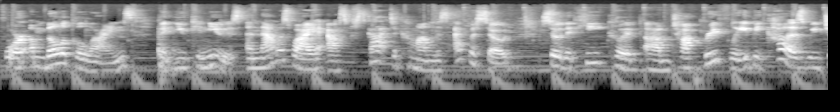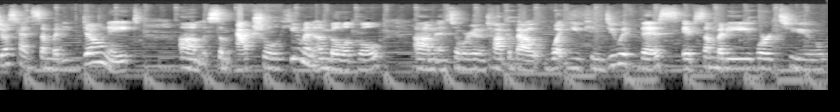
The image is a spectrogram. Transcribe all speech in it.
for umbilical lines that you can use. And that was why I asked Scott to come on this episode so that he could um, talk briefly because we just had somebody donate um, some actual human umbilical. Um, and so we're going to talk about what you can do with this if somebody were to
